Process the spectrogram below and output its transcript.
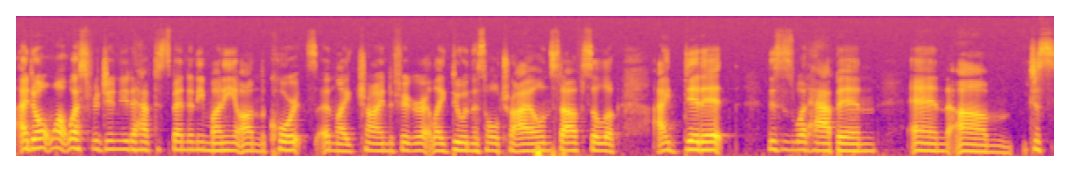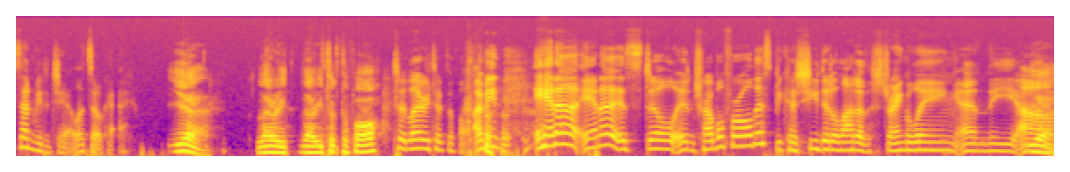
I don't want West Virginia to have to spend any money on the courts and like trying to figure out, like doing this whole trial and stuff. So look, I did it. This is what happened. And um, just send me to jail. It's okay. Yeah. Larry Larry took the fall. So Larry took the fall. I mean, Anna Anna is still in trouble for all this because she did a lot of the strangling and the um, Yeah,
